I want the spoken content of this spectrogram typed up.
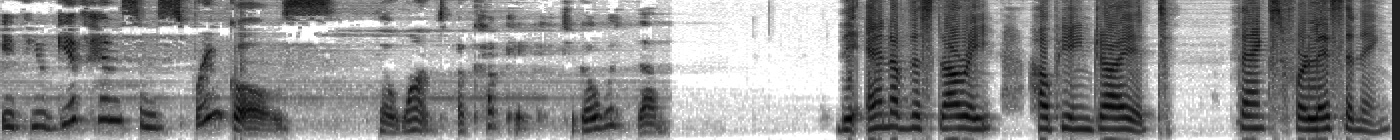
if you give him some sprinkles, He'll want a cupcake to go with them. The end of the story. Hope you enjoy it. Thanks for listening.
